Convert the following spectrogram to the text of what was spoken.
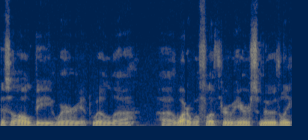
This will all be where it will, uh, uh, water will flow through here smoothly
